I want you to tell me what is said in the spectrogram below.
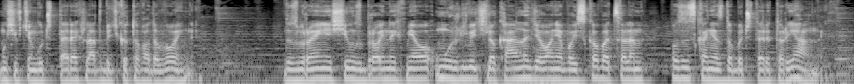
musi w ciągu 4 lat być gotowa do wojny. Dozbrojenie sił zbrojnych miało umożliwić lokalne działania wojskowe celem pozyskania zdobycz terytorialnych.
